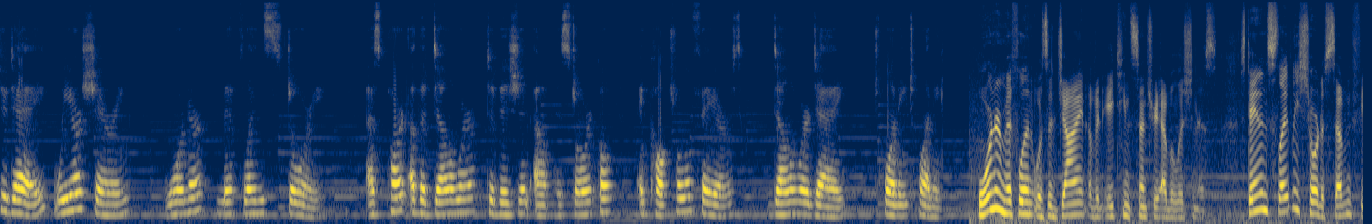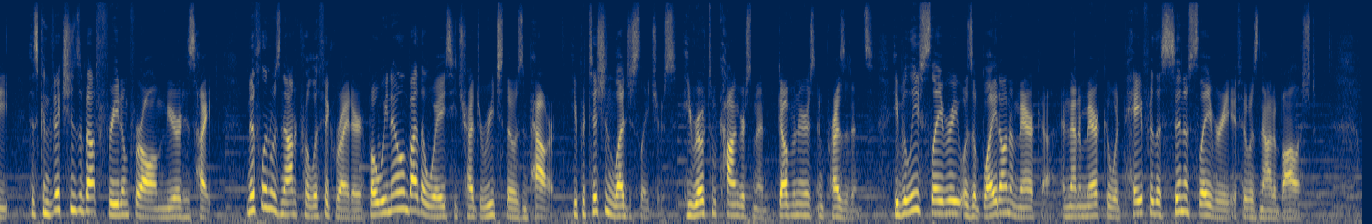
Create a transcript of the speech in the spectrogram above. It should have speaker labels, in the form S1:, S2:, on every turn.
S1: Today, we are sharing Warner Mifflin's story as part of the Delaware Division of Historical and Cultural Affairs Delaware Day 2020.
S2: Warner Mifflin was a giant of an 18th century abolitionist. Standing slightly short of 7 feet, his convictions about freedom for all mirrored his height. Mifflin was not a prolific writer, but we know him by the ways he tried to reach those in power. He petitioned legislatures. He wrote to congressmen, governors, and presidents. He believed slavery was a blight on America and that America would pay for the sin of slavery if it was not abolished.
